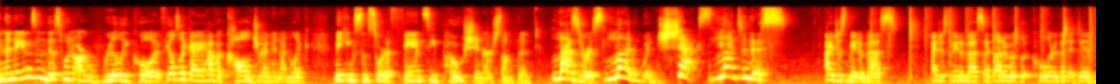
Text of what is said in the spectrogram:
And the names in this one are really cool. It feels like I have a cauldron and I'm like making some sort of fancy potion or something. Lazarus, Ludwin, Shax, Latinus. I just made a mess. I just made a mess. I thought it would look cooler than it did.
